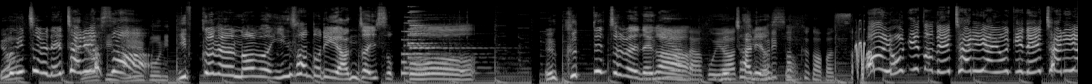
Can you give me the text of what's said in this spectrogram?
여기쯤 내 차례였어! 일본이 입구는 너무 인사들이 앉아 있었고. 그때쯤에 유니야, 내가 내 차례였어 지브리파크 가봤어. 여기도 내 차례야! 여기 내 차례야!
